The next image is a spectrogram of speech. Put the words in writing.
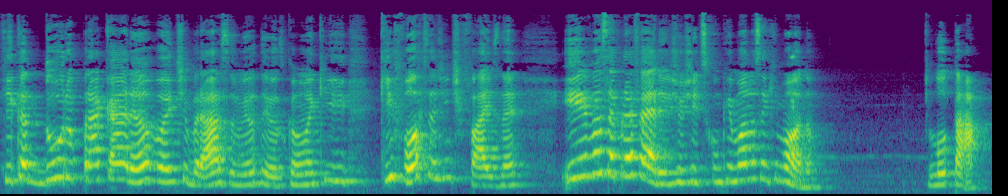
fica duro pra caramba o antebraço, meu Deus, como é que, que força a gente faz, né? E você prefere jiu-jitsu com kimono ou sem kimono? Lutar.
